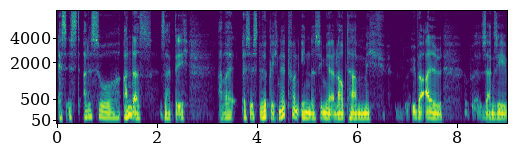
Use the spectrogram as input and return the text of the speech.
Es ist alles so anders, sagte ich, aber es ist wirklich nett von Ihnen, dass Sie mir erlaubt haben, mich überall. Sagen Sie,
